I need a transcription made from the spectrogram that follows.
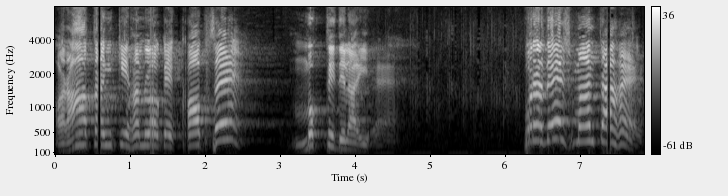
और आतंकी हमलों के खौफ से मुक्ति दिलाई है। पूरा देश मानता है।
